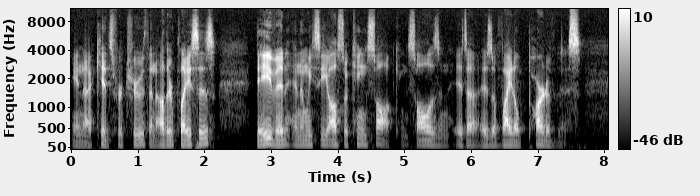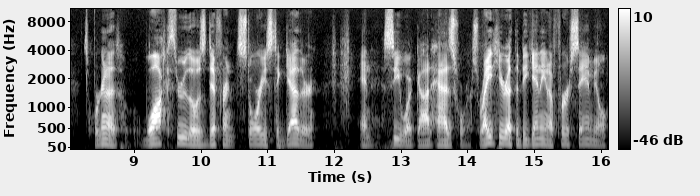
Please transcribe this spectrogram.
in uh, Kids for Truth and other places. David, and then we see also King Saul. King Saul is, an, is, a, is a vital part of this. So we're going to walk through those different stories together and see what God has for us. Right here at the beginning of 1 Samuel,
